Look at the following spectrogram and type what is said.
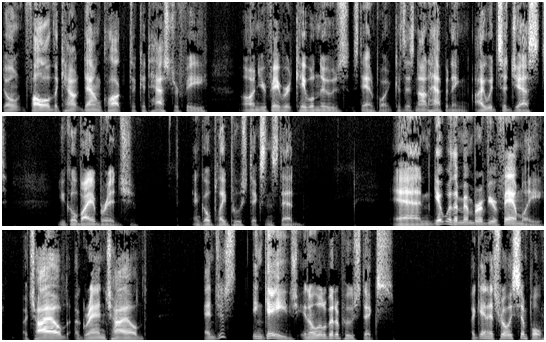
don't follow the countdown clock to catastrophe on your favorite cable news standpoint because it's not happening. I would suggest you go buy a bridge and go play Pooh Sticks instead. And get with a member of your family, a child, a grandchild, and just engage in a little bit of Pooh Sticks. Again, it's really simple.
